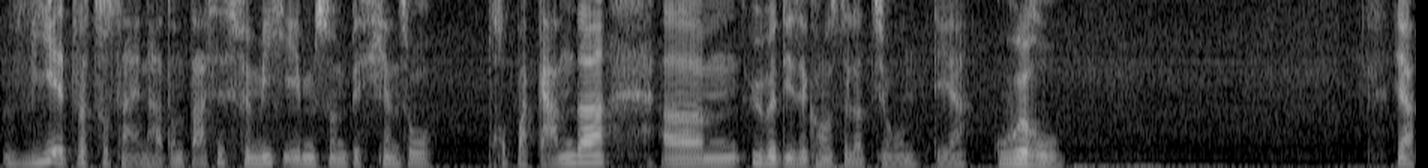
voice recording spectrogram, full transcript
wie etwas zu sein hat. Und das ist für mich eben so ein bisschen so Propaganda ähm, über diese Konstellation der Guru. Ja,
